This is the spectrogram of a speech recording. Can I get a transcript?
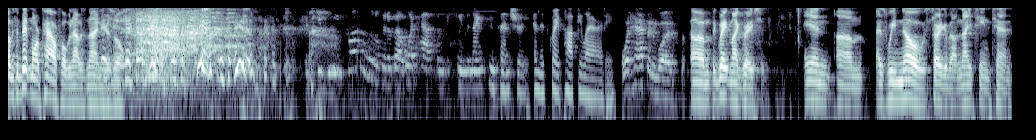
well, it was a bit more powerful when I was nine years old. Can you talk a little bit about what happened between the 19th century and this great popularity? What happened was um, the Great Migration, And um, as we know, starting about 1910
